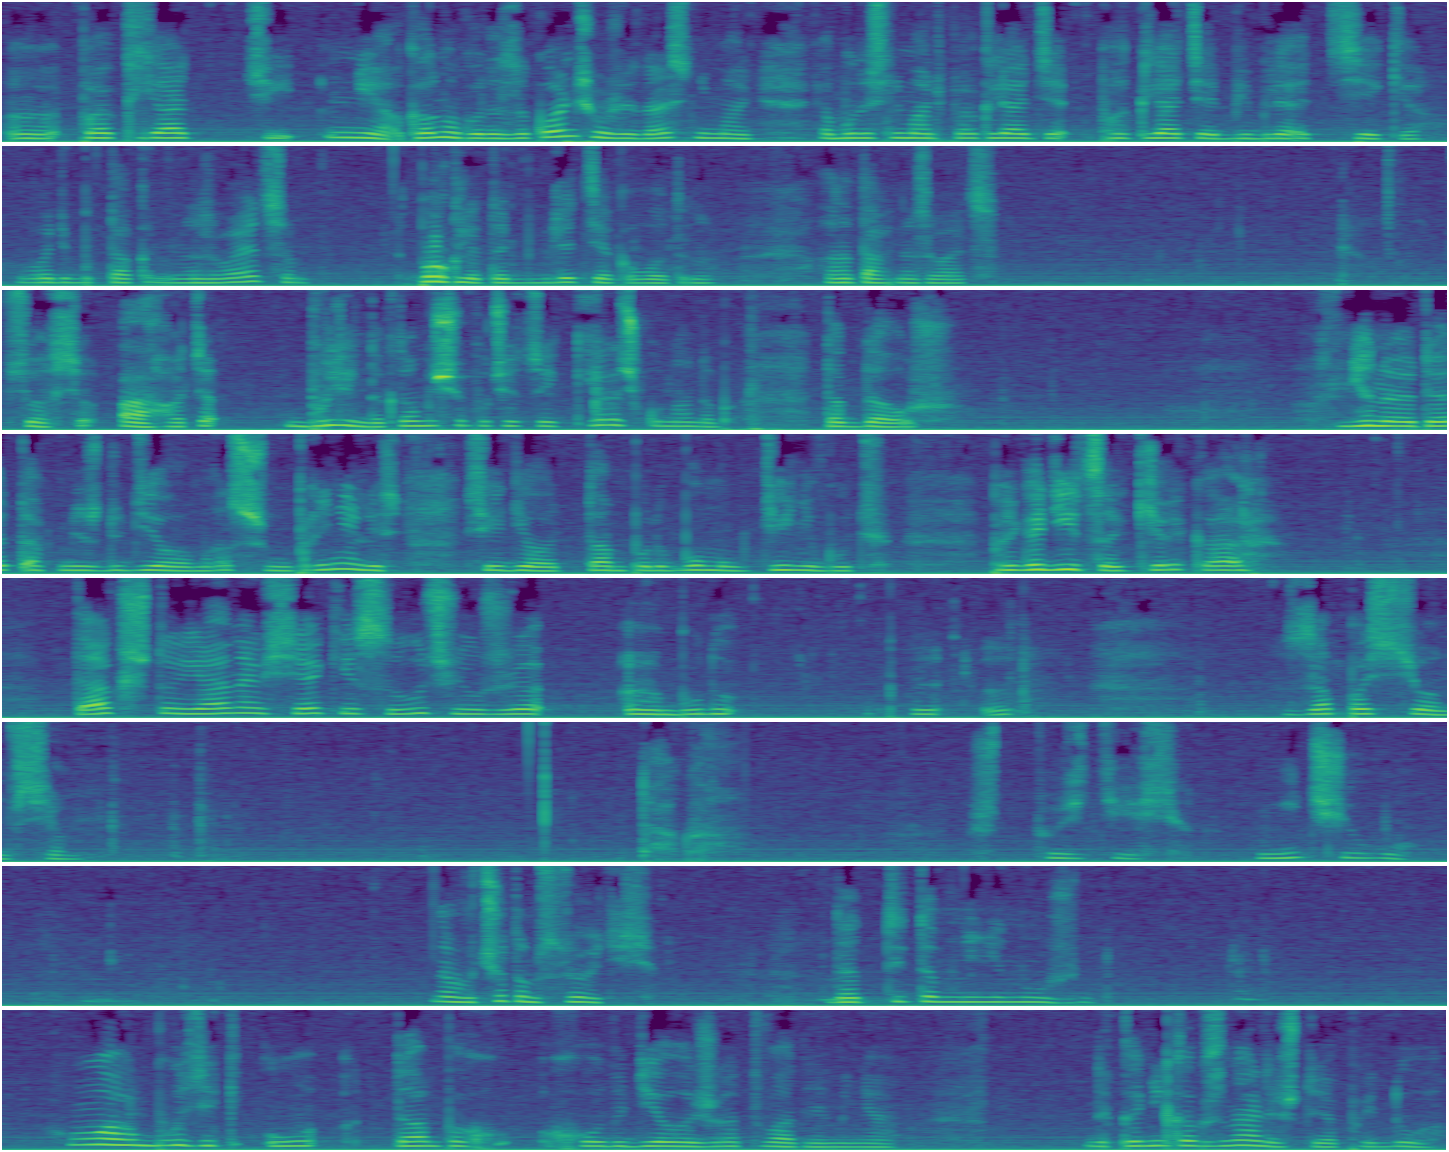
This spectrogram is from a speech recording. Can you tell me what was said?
э, проклятие... Не, ну, когда закончу уже, да, снимать, я буду снимать проклятие, проклятие библиотеки. Вроде бы так она называется. Проклятая библиотека, вот она. Она так называется. Все, все. А, хотя... Блин, так там еще, получается, и кирочку надо бы. Тогда уж. Не, ну это я так между делом. Раз уж мы принялись все делать, там по-любому где-нибудь пригодится кирка. Так что я на всякий случай уже э, буду э, э, запасен всем. Так. Что здесь? Ничего. А вы что там ссоритесь? Да ты-то мне не нужен. О, арбузики. О, там по ходу дела жратва для меня. Так они как знали, что я приду.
